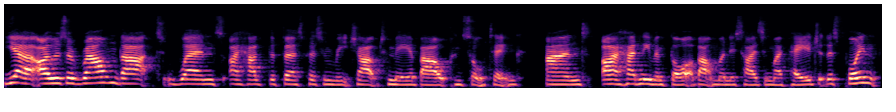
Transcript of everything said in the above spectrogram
Yeah, I was around that when I had the first person reach out to me about consulting. And I hadn't even thought about monetizing my page at this point.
